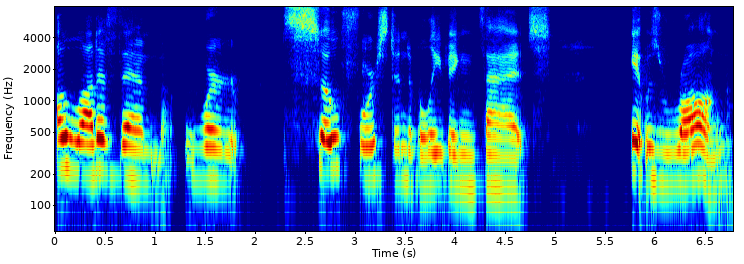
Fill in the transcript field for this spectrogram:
a lot of them were so forced into believing that it was wrong.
